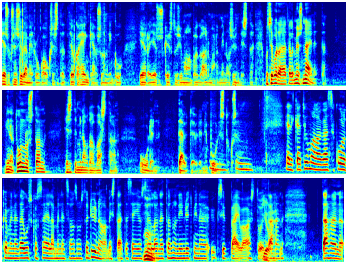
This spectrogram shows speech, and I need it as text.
Jeesuksen sydämen rukouksesta, että joka henkäys on niin kuin Herra Jeesus Kristus, Jumalan poika, armahda minua syntistä. Mutta se voidaan ajatella myös näin, että minä tunnustan ja sitten minä otan vastaan uuden täyteyden ja puhdistuksen. Mm, mm. Eli että Jumalan kanssa kulkeminen tai uskossa eläminen, että se on semmoista dynaamista, että se ei ole mm. sellainen, että no niin nyt minä yksi päivä astuin Joo. tähän tähän,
